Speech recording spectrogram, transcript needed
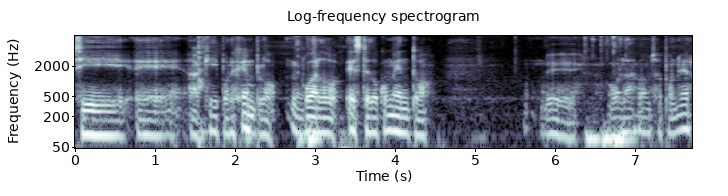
Si eh, aquí, por ejemplo, guardo este documento, hola, vamos a poner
